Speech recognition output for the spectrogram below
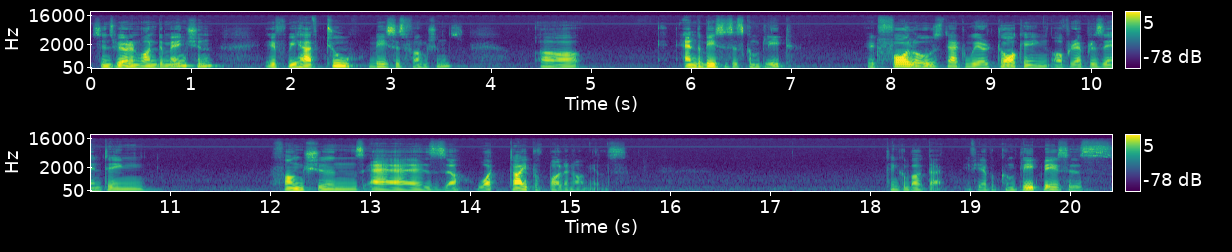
since we are in one dimension, if we have two basis functions uh, and the basis is complete, it follows that we are talking of representing functions as uh, what type of polynomials? Think about that. If you have a complete basis,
